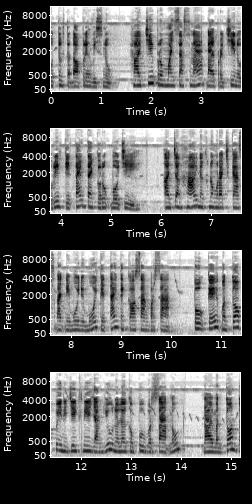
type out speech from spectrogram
ឧទ្ទិសទៅដល់ព្រះវិស្ណុ ហើយជាព្រហ្មញ្ញសាសនាដែលប្រជានុរាស្ត្រគេតែងតែគោរពបូជាអញ្ចឹងហើយនៅក្នុងរជ្ជកាលស្ដេចនីមួយៗគេតែងតែកសាងប្រាសាទពួកគេបន្ទាប់ពីនិយាយគ្នាយ៉ាងយូរនៅលើកំពូលប្រាសាទនោះដោយមិនទាន់ទ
